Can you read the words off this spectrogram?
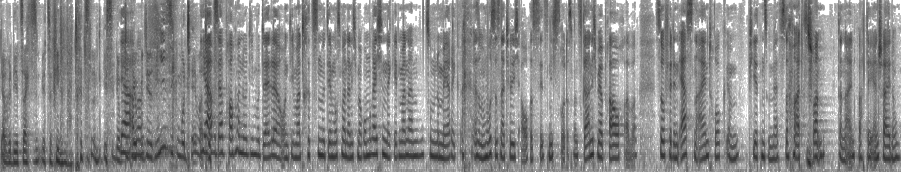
Ja, wenn du jetzt sagst, es sind mir zu viele Matrizen und du gehst in die Optimierung ja, aber, mit den riesigen Modellmatrizen. Ja, aber da braucht man nur die Modelle und die Matrizen, mit denen muss man dann nicht mehr rumrechnen. Da geht man dann zum Numerik. Also man muss es natürlich auch. Es ist jetzt nicht so, dass man es gar nicht mehr braucht, aber so für den ersten Eindruck im vierten Semester war das schon dann einfach die Entscheidung.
